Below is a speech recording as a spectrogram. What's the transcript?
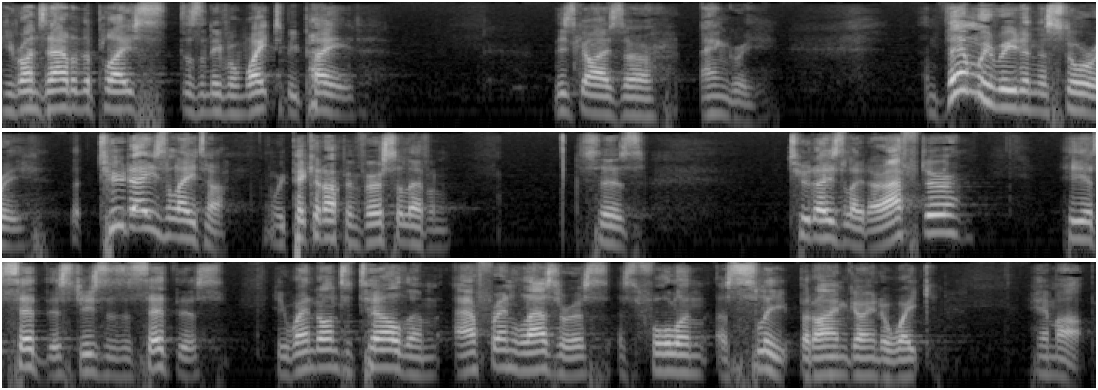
He runs out of the place, doesn't even wait to be paid. These guys are angry. And then we read in the story that two days later, we pick it up in verse 11, it says, Two days later, after he had said this, Jesus had said this, he went on to tell them, Our friend Lazarus has fallen asleep, but I am going to wake him up.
